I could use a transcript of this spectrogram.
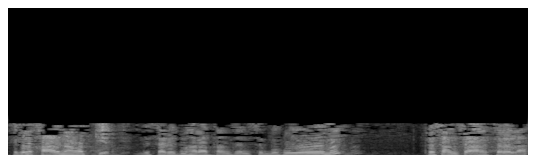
ඒකල කාරණාවක් කියනවා. මේ සරියුත් මහ රහතන් වහන්සේ බොහෝම ප්‍රශංසා කරලා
